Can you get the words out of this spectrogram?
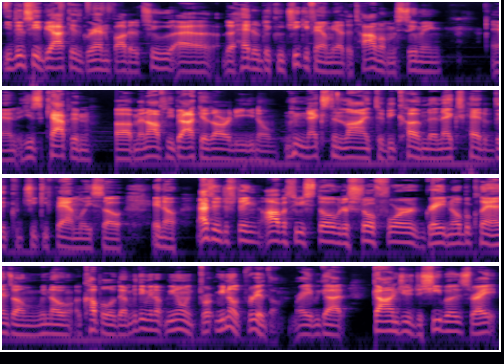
you did see Byakuya's grandfather too, uh, the head of the Kuchiki family at the time, I'm assuming, and he's the captain. Um, and obviously Byakuya is already, you know, next in line to become the next head of the Kuchiki family. So, you know, that's interesting. Obviously, still there's still four great noble clans. Um, we know a couple of them. We think we know we know we know three of them, right? We got Ganju, the Shibas, right?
